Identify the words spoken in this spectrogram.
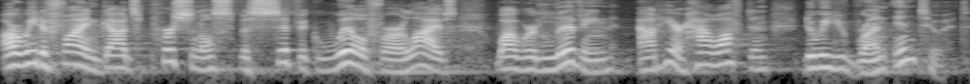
are we to find God's personal, specific will for our lives while we're living out here? How often do we run into it?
